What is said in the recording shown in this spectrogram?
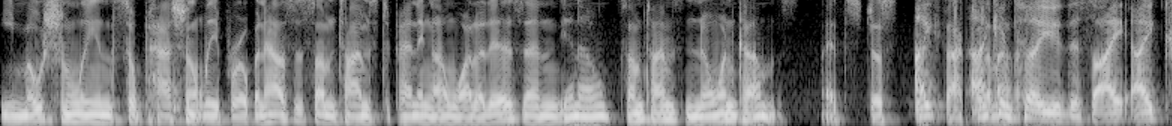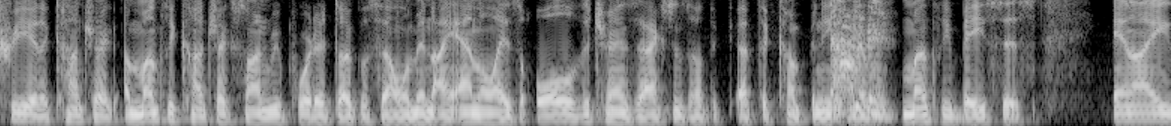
emotionally and so passionately for open houses sometimes depending on what it is and you know sometimes no one comes it's just i, I can tell you this I, I create a contract a monthly contract sign report at douglas elliman i analyze all of the transactions of the, at the company on a monthly basis and i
